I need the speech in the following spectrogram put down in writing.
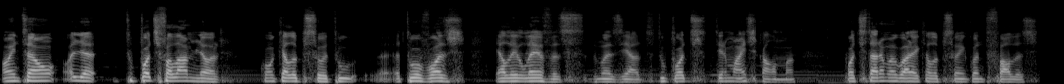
Ou então, olha, tu podes falar melhor com aquela pessoa, tu, a tua voz ela eleva-se demasiado. Tu podes ter mais calma. Podes estar a magoar aquela pessoa enquanto falas.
